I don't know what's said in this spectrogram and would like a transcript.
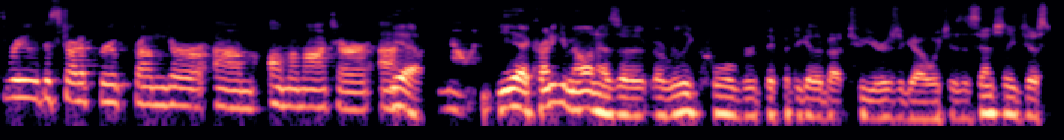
through the startup group from your um, alma mater, uh, yeah. Mellon. Yeah, Carnegie Mellon has a, a, really cool group they put together about two years ago, which is essentially just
